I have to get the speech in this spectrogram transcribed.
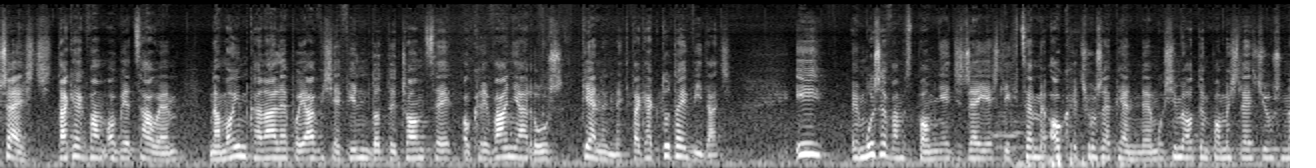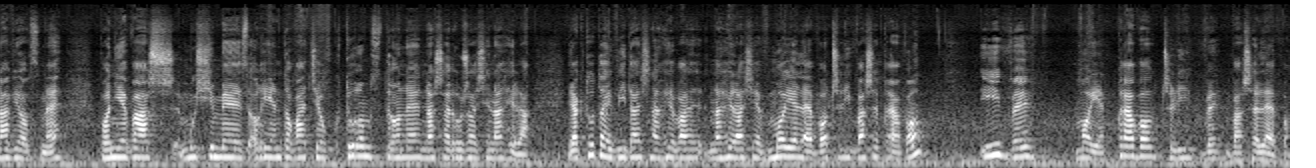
Cześć, tak jak Wam obiecałem, na moim kanale pojawi się film dotyczący okrywania róż piennych, tak jak tutaj widać. I y, muszę Wam wspomnieć, że jeśli chcemy okryć róże pienne, musimy o tym pomyśleć już na wiosnę, ponieważ musimy zorientować się, w którą stronę nasza róża się nachyla. Jak tutaj widać, nachyla, nachyla się w moje lewo, czyli w Wasze prawo, i w moje prawo, czyli w Wasze lewo.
